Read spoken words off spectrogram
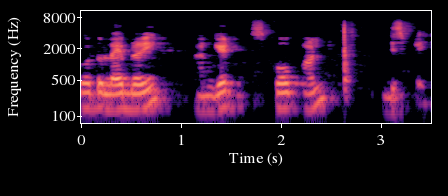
Go to library and get scope and display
